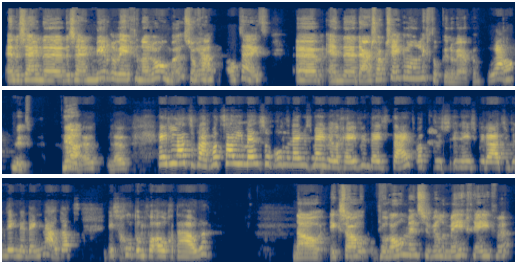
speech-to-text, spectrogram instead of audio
En er zijn, uh, er zijn meerdere wegen naar Rome, zo ja. gaat het altijd. Um, en uh, daar zou ik zeker wel een licht op kunnen werpen. Ja, absoluut. Ja. Oh, leuk, leuk. Hey, de laatste vraag. Wat zou je mensen of ondernemers mee willen geven in deze tijd? Wat dus in inspiratie van dingen denkt, nou, dat is goed om voor ogen te houden. Nou, ik zou vooral mensen willen meegeven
